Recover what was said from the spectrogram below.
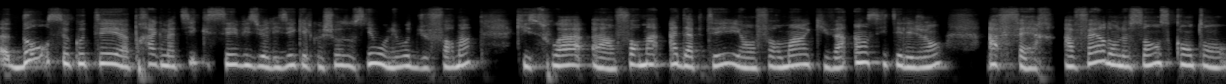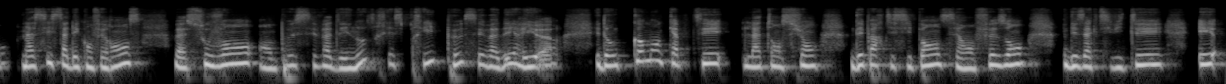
Euh, dans ce côté euh, pragmatique, c'est visualiser quelque chose aussi au niveau du format qui soit un format adapté et un format qui va inciter les gens à faire. À faire dans le sens, quand on assiste à des conférences, bah, souvent on peut s'évader, notre esprit peut s'évader ailleurs. Et donc, comment capter l'attention des participants C'est en faisant des activités et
